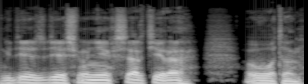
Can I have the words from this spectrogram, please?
Где здесь у них сортира? Вот он.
